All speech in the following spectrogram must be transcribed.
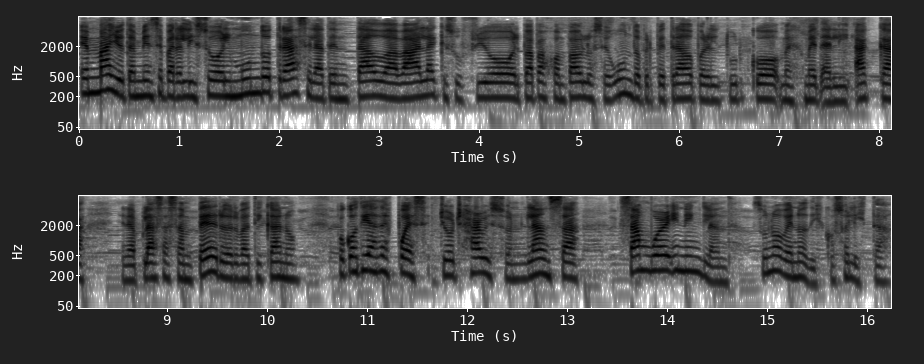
En mayo también se paralizó el mundo tras el atentado a bala que sufrió el Papa Juan Pablo II, perpetrado por el turco Mehmet Ali Akka en la Plaza San Pedro del Vaticano. Pocos días después, George Harrison lanza Somewhere in England, su noveno disco solista.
